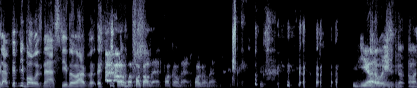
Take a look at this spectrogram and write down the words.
that 50 ball was nasty though. I, oh, but fuck all that. Fuck all that. Fuck all that. yeah. I know where he's going. All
